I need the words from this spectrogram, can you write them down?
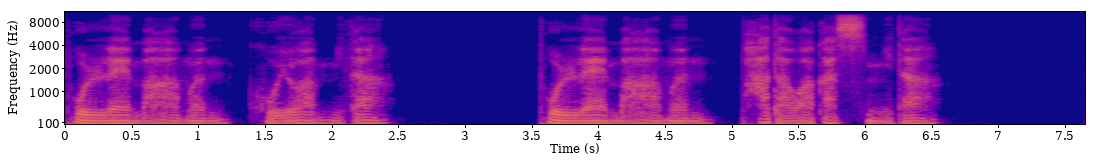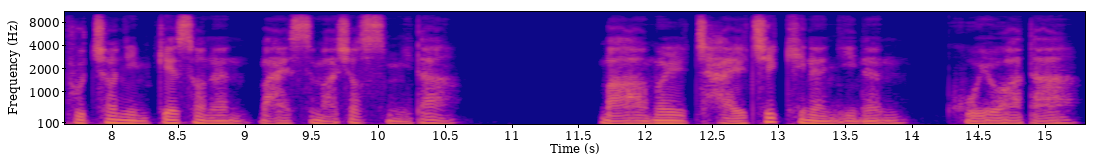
본래 마음은 고요합니다. 본래 마음은 바다와 같습니다. 부처님께서는 말씀하셨습니다. 마음을 잘 지키는 이는 고요하다.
